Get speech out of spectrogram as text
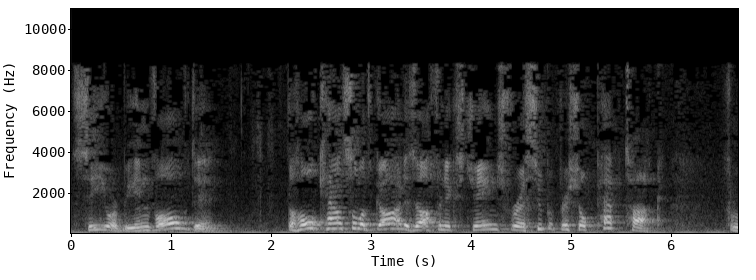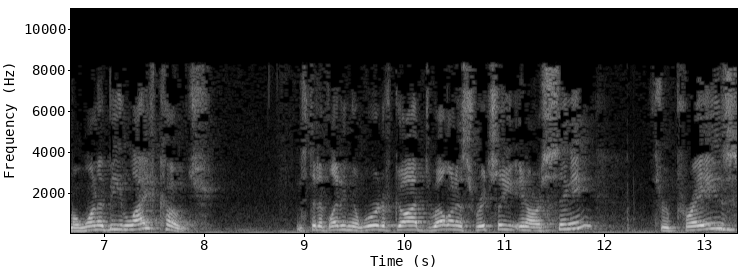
see or be involved in. The whole counsel of God is often exchanged for a superficial pep talk from a wannabe life coach. Instead of letting the Word of God dwell on us richly in our singing, through praise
